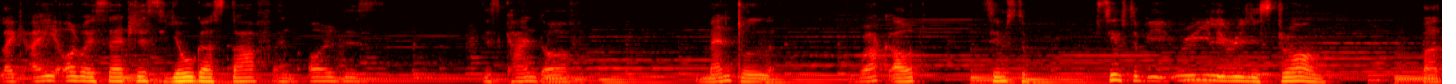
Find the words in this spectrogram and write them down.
like i always said this yoga stuff and all this this kind of mental workout seems to seems to be really really strong. But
